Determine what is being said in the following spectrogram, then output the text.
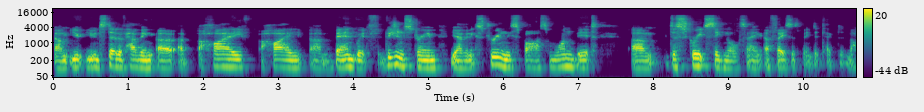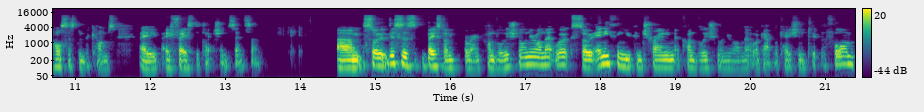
um, you, you instead of having a, a, a high a high um, bandwidth vision stream, you have an extremely sparse one bit um, discrete signal saying a face has been detected. And the whole system becomes a, a face detection sensor. Um, so this is based on around convolutional neural networks. So anything you can train a convolutional neural network application to perform,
